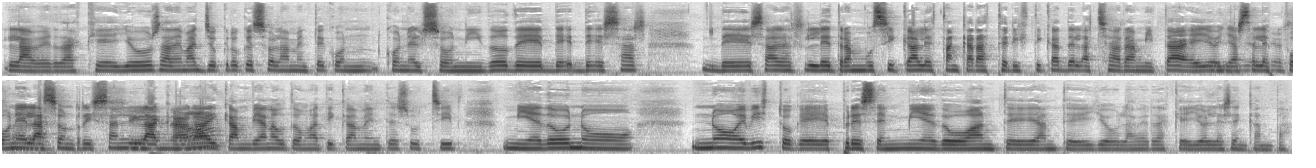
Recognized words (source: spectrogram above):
La verdad es que ellos, además, yo creo que solamente con, el sonido de, de, esas, de esas letras musicales tan características de la charamita, ellos ya se les pone la sonrisa en la cara y cambian automáticamente su chip. Miedo no, no he visto que expresen miedo ante, ante ellos, la verdad es que a ellos les encanta.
